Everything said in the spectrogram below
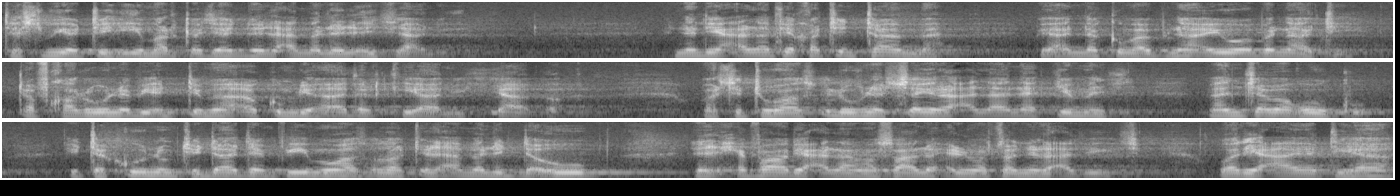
تسميته مركزا للعمل الإنساني. إنني على ثقة تامة بأنكم أبنائي وبناتي. تفخرون بانتمائكم لهذا الكيان الشامخ وستواصلون السير على نهج من, من سبقوكم لتكونوا امتدادا في مواصلة العمل الدؤوب للحفاظ على مصالح الوطن العزيز ورعايتها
